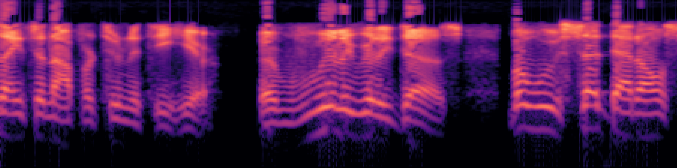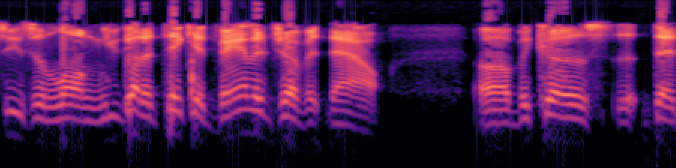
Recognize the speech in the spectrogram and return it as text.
Saints an opportunity here. It really, really does. But we've said that all season long. You got to take advantage of it now, uh, because that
